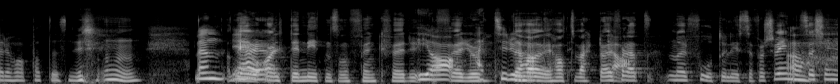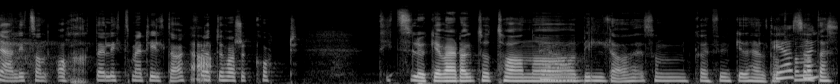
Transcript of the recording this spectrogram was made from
bare håpe at det snur. Mm. Men Det er jo alltid en liten sånn funk før, Ja, før jul. Det har vi hatt hvert år. Ja. For at når fotolyset forsvinner, Ah. så kjenner jeg litt sånn åh, det er litt mer tiltak. For at du har så kort tidsluke hver dag til å ta noen Ja. bilder som kan funke i det hele tatt. Ja, sant.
